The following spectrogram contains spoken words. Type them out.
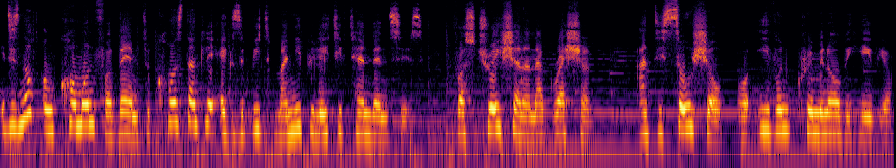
it is not uncommon for them to constantly exhibit manipulative tendencies, frustration and aggression, antisocial or even criminal behavior.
